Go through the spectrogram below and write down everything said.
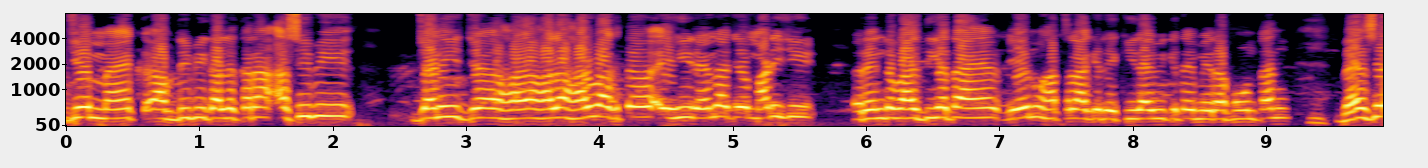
ਜੇ ਮੈਂ ਆਪਦੀ ਵੀ ਗੱਲ ਕਰਾਂ ਅਸੀਂ ਵੀ ਜਾਨੀ ਹਾਲ ਹਰ ਵਕਤ ਇਹੀ ਰਹਿੰਦਾ ਜੇ ਮਾੜੀ ਜੀ ਰਿੰਗ ਵੱਜਦੀ ਆ ਤਾਂ ਜੇ ਉਹਨੂੰ ਹੱਥ ਲਾ ਕੇ ਦੇਖੀਦਾ ਵੀ ਕਿਤੇ ਮੇਰਾ ਫੋਨ ਤਾਂ ਨਹੀਂ। ਵੈਸੇ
